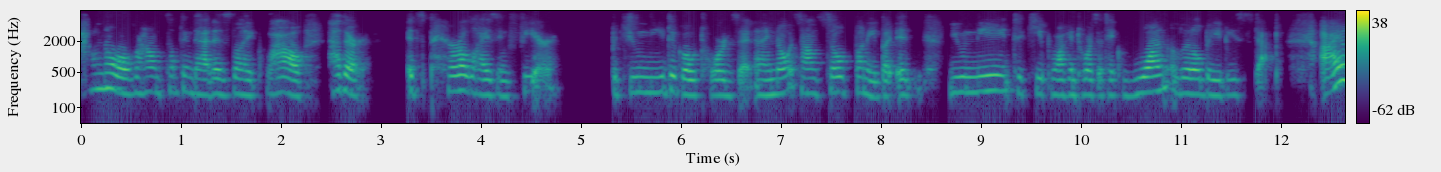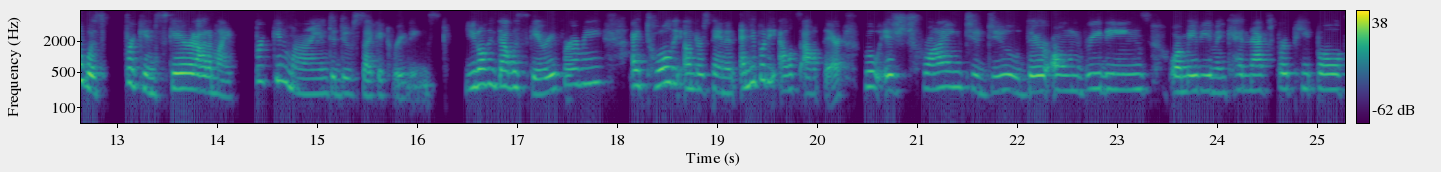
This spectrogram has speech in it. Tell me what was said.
I don't know, around something that is like, wow, Heather, it's paralyzing fear but you need to go towards it. And I know it sounds so funny, but it you need to keep walking towards it. Take one little baby step. I was freaking scared out of my freaking mind to do psychic readings. You don't think that was scary for me? I totally understand. And anybody else out there who is trying to do their own readings or maybe even connect for people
